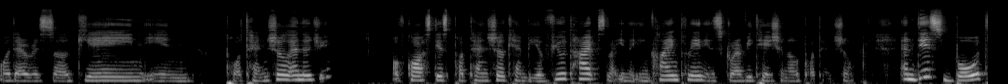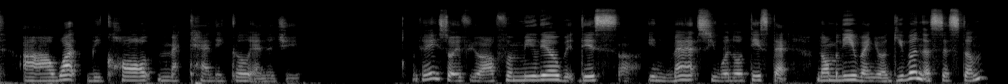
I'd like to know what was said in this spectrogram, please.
or there is a gain in potential energy. Of course, this potential can be a few types, like in the inclined plane, it's gravitational potential. And these both are what we call mechanical energy. Okay, so if you are familiar with this uh, in maths, you will notice that normally when you are given a system,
